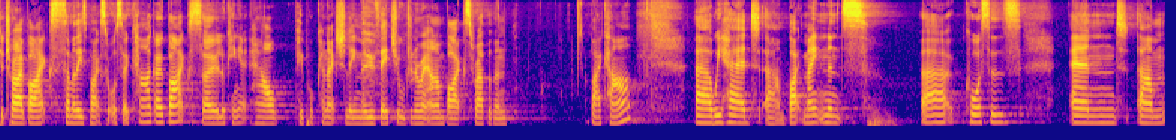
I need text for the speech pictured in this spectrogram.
to try bikes. Some of these bikes are also cargo bikes, so looking at how people can actually move their children around on bikes rather than by car. Uh, we had um, bike maintenance uh, courses, and um,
